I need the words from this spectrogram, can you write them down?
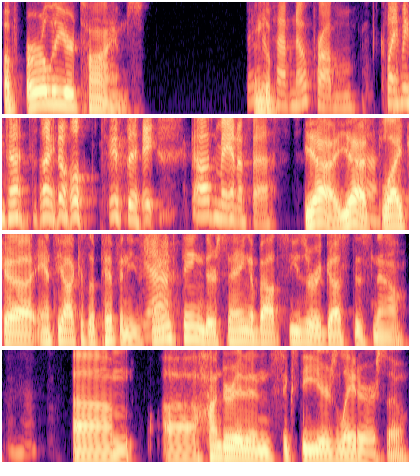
of earlier times. They And the- just have no problem claiming that title, do they? God manifest. Yeah, yeah, Yeah. it's like uh, Antiochus Epiphanes. Yeah. Same thing they're saying about Caesar Augustus now, Mhm. um, uh, 160 years later or so.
